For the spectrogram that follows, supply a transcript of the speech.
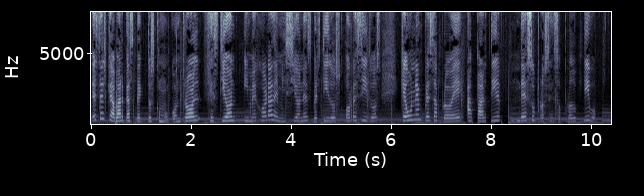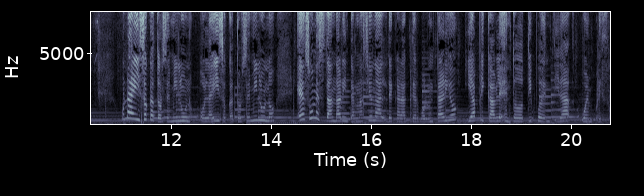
es el que abarca aspectos como control, gestión y mejora de emisiones, vertidos o residuos que una empresa provee a partir de su proceso productivo. Una ISO 14001 o la ISO 14001 es un estándar internacional de carácter voluntario y aplicable en todo tipo de entidad o empresa.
